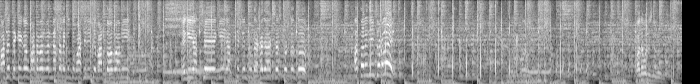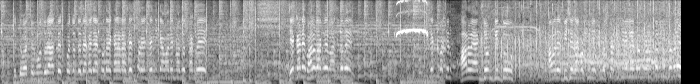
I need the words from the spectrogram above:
পাশের থেকে কেউ কথা পারবেন না, তাহলে কিন্তু বাসি দিতে বাধ্য হব আমি। এগিয়ে যাচ্ছে এগিয়ে যাচ্ছে, কিন্তু দেখা যাক শেষ পর্যন্ত। হাততালি দিন সকালে। কথা বলিস না। দেখতে পাচ্ছেন বন্ধুরা, শেষ পর্যন্ত দেখা যাক কোথায় খেলাটা শেষ করেন, সেদিকে আমাদের নজর থাকবে। যেখানে ভালো লাগবে বাঁচি দেবেন। দেখতে পাচ্ছেন, আরও একজন কিন্তু আমাদের বিশেষ আকর্ষণীয় পুরস্কার দিতে গেলে বন্ধুরা, হাততালি দিন সকালে।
